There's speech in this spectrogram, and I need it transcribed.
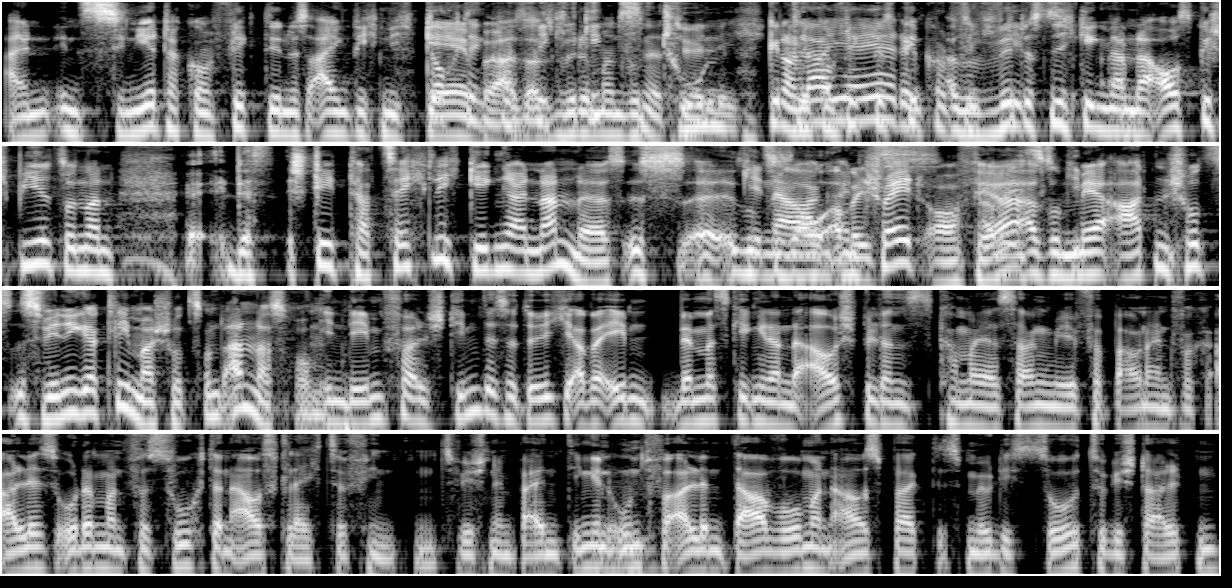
ein inszenierter Konflikt, den es eigentlich nicht gäbe. Doch, also als würde man so tun. Genau, Klar, Konflikt, ja, ja, gibt, Konflikt also wird es nicht gegeneinander um, ausgespielt, sondern äh, das steht tatsächlich gegeneinander. Es ist äh, genau, sozusagen genau, ein Trade-off, ja. Also mehr Artenschutz ist weniger Klimaschutz und andersrum. In dem Fall stimmt das natürlich, aber eben, wenn man es gegeneinander ausspielt, dann kann man ja sagen, wir verbauen einfach alles oder man versucht einen Ausgleich zu finden zwischen den beiden Dingen mhm. und vor allem da, wo man auspackt, es möglichst so zu gestalten, ähm,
